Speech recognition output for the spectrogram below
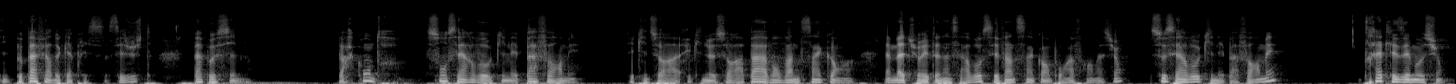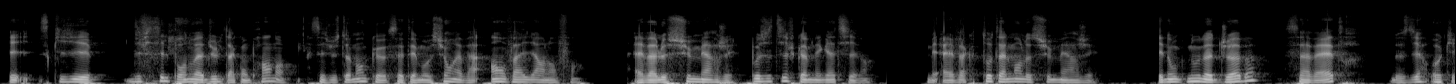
il peut pas faire de caprices. C'est juste pas possible. Par contre, son cerveau qui n'est pas formé, et qui ne, sera, et qui ne le sera pas avant 25 ans, hein. la maturité d'un cerveau c'est 25 ans pour information, ce cerveau qui n'est pas formé traite les émotions. Et ce qui est difficile pour nous adultes à comprendre, c'est justement que cette émotion, elle va envahir l'enfant. Elle va le submerger, positive comme négative. Hein. Mais elle va totalement le submerger. Et donc nous, notre job, ça va être de se dire, ok,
